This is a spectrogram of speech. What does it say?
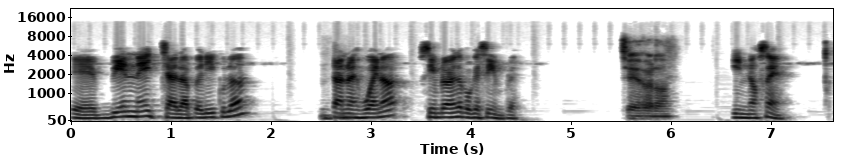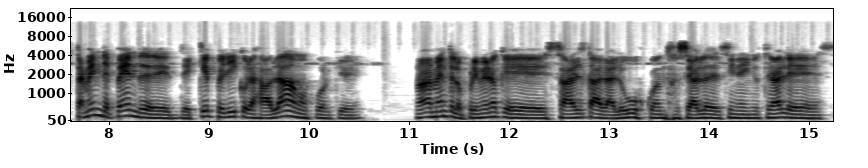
eh, bien hecha la película, ya no es buena simplemente porque es simple. Sí, es verdad. Y no sé. También depende de, de qué películas hablamos, porque normalmente lo primero que salta a la luz cuando se habla del cine industrial es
